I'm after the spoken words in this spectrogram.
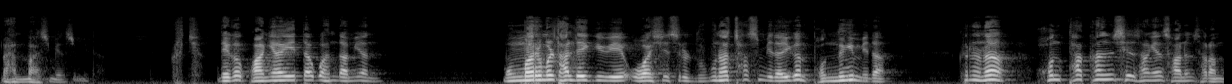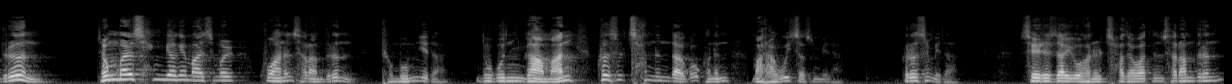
라는 말씀이었습니다. 그렇죠. 내가 광야에 있다고 한다면 목마름을 달래기 위해 오아시스를 누구나 찾습니다. 이건 본능입니다. 그러나 혼탁한 세상에 사는 사람들은 정말 생명의 말씀을 구하는 사람들은 드뭅니다. 누군가만 그것을 찾는다고 그는 말하고 있었습니다. 그렇습니다. 세례자 요한을 찾아왔던 사람들은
